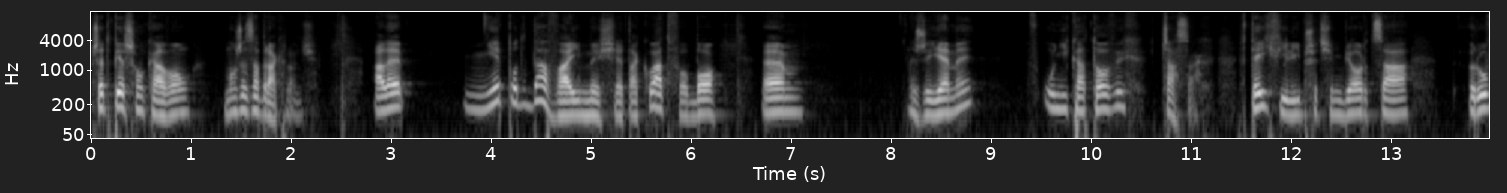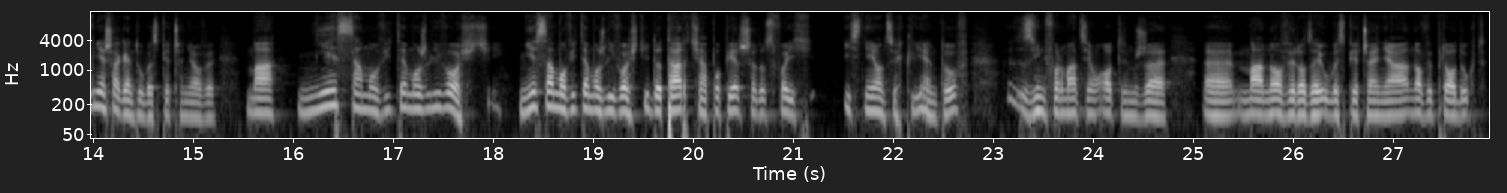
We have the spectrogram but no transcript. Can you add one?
przed pierwszą kawą może zabraknąć. Ale nie poddawajmy się tak łatwo, bo um, żyjemy w unikatowych czasach. W tej chwili przedsiębiorca również agent ubezpieczeniowy ma niesamowite możliwości. Niesamowite możliwości dotarcia po pierwsze do swoich istniejących klientów z informacją o tym, że e, ma nowy rodzaj ubezpieczenia, nowy produkt,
